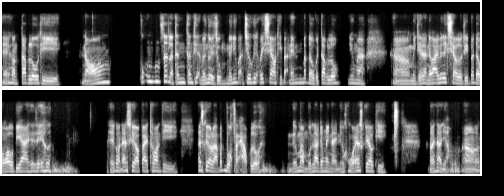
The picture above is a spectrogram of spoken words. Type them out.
Thế còn Tableau thì nó cũng rất là thân thân thiện với người dùng. Nếu như bạn chưa nghiệm Excel thì bạn nên bắt đầu với Tableau. Nhưng mà uh, mình thấy là nếu ai biết Excel rồi thì bắt đầu Power BI sẽ dễ hơn thế còn SQL Python thì SQL là bắt buộc phải học rồi. Nếu mà muốn làm trong ngành này nếu không có SQL thì nói nào nhỉ? À,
